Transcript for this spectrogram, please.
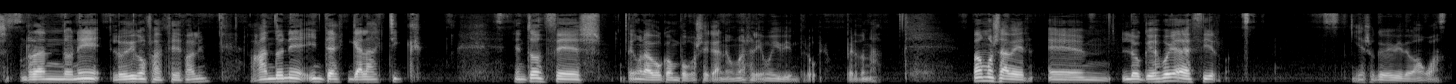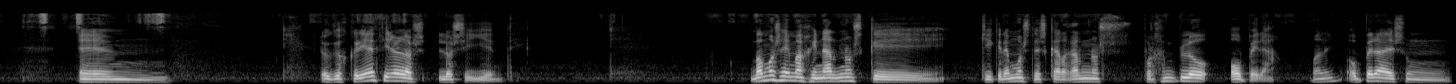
Esto es Randonnée, lo digo en francés, ¿vale? Randonnée Intergalactique. Entonces, tengo la boca un poco seca, no me ha salido muy bien, pero bueno, perdonad. Vamos a ver, eh, lo que os voy a decir, y eso que he bebido agua. Eh, lo que os quería decir era lo siguiente. Vamos a imaginarnos que, que queremos descargarnos, por ejemplo, Opera ¿vale? Opera es un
